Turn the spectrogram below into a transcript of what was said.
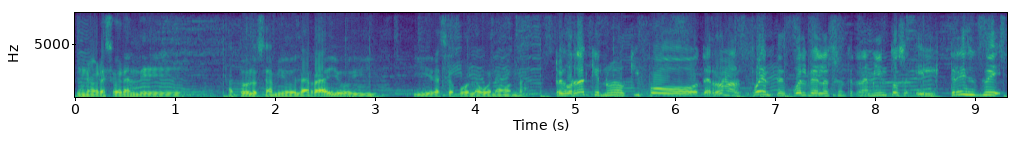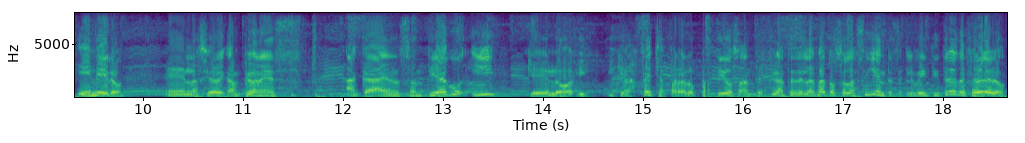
Un abrazo grande a todos los amigos de la radio y, gracias por la buena onda. Recordar que el nuevo equipo de Ronald Fuentes vuelve a los entrenamientos el 3 de enero en la ciudad de campeones acá en Santiago y que, las fechas para los partidos ante estudiantes de La Plata son las siguientes. El 23 de febrero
